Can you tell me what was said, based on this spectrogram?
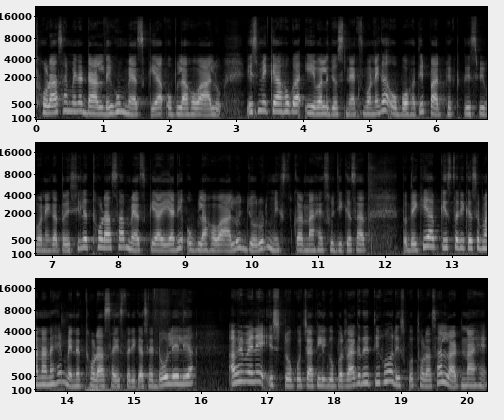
थोड़ा सा मैंने डाल रही हूँ मैश किया उबला हुआ आलू। इसमें क्या होगा, ये वाला जो स्नैक्स बनेगा, वो बहुत ही परफेक्ट क्रिस्पी बनेगा। तो इसीलिए थोड़ा सा मैश किया, यानी उबला हुआ आलू ज़रूर मिक्स करना है सूजी के साथ। तो देखिए आप किस तरीके से बनाना है, मैंने थोड़ा सा इस तरीके से डो ले लिया। अभी मैंने इस डो को चाकली के ऊपर रख देती हूँ और इसको थोड़ा सा लाटना है।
